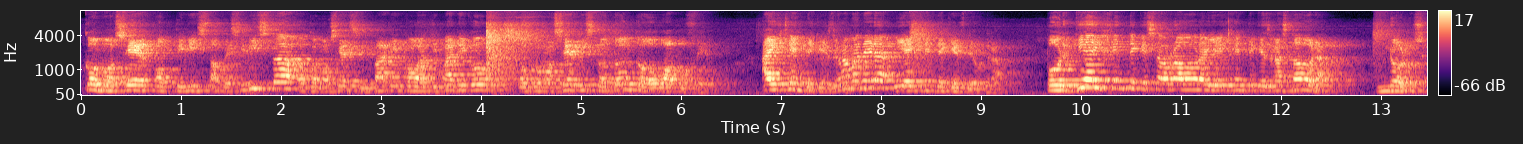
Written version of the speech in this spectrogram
como ser optimista o pesimista, o como ser simpático o antipático, o como ser listo tonto o guapo feo. Hay gente que es de una manera y hay gente que es de otra. ¿Por qué hay gente que es ahorradora y hay gente que es gastadora? No lo sé.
